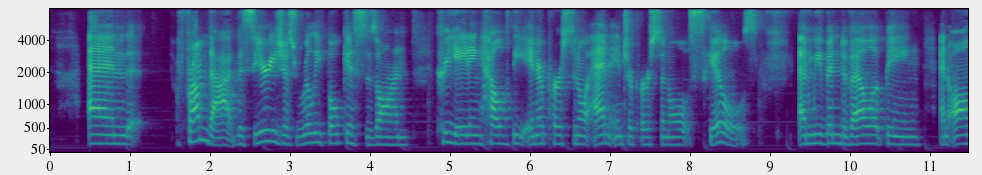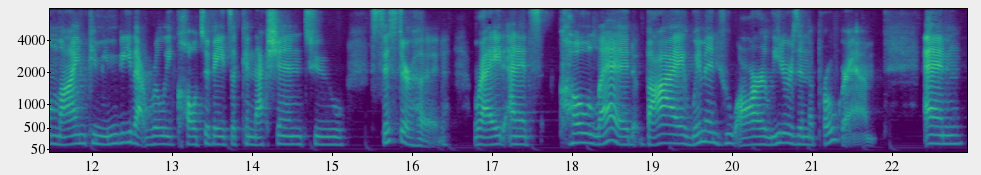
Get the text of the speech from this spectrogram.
And from that, the series just really focuses on creating healthy interpersonal and interpersonal skills. And we've been developing an online community that really cultivates a connection to sisterhood right? And it's co led by women who are leaders in the program. And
